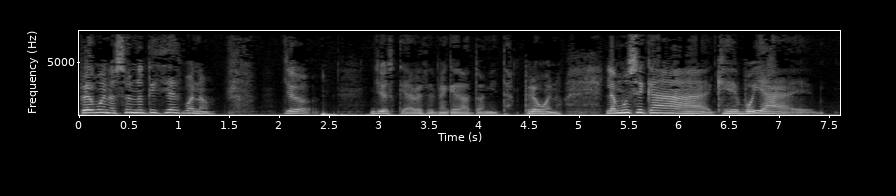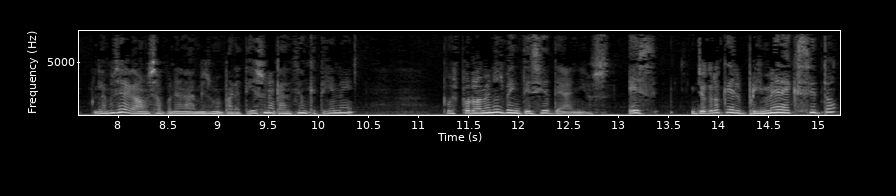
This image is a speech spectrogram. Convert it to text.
Pero bueno, son noticias, bueno, yo, yo es que a veces me quedo atónita. Pero bueno, la música que voy a, la música que vamos a poner ahora mismo para ti es una canción que tiene, pues por lo menos 27 años. Es, yo creo que el primer éxito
